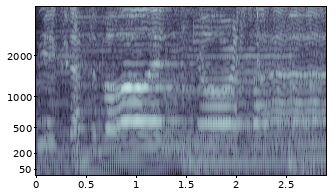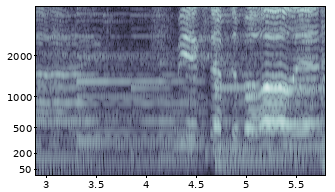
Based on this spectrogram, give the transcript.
Be acceptable in your sight. Be acceptable in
